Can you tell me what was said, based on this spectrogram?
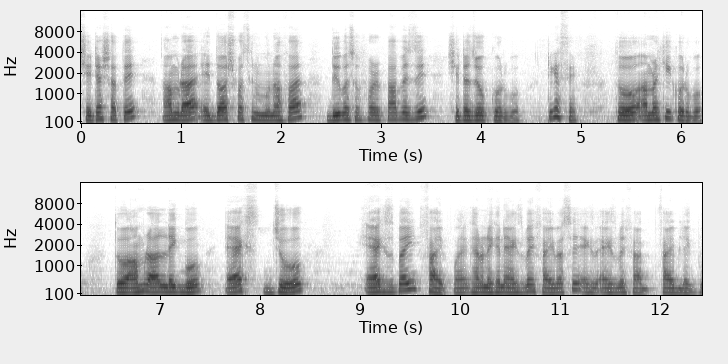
সেটার সাথে আমরা এই দশ পার্সেন্ট মুনাফা দুই বছর পরে পাবে যে, সেটা যোগ করব, ঠিক আছে? তো আমরা কি করব? তো আমরা লিখব এক্স যোগ এক্স বাই ফাইভ কারণ এখানে এক্স বাই ফাইভ আছে এক্স বাই ফাইভ লিখব।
